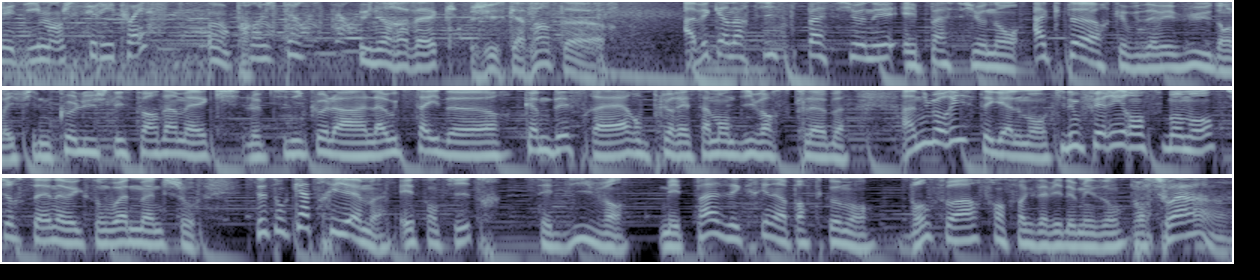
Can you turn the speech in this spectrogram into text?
Le dimanche sur It West, on prend le temps. Une heure avec, jusqu'à 20h. Avec un artiste passionné et passionnant, acteur que vous avez vu dans les films Coluche, l'histoire d'un mec, Le petit Nicolas, L'Outsider, Comme des frères ou plus récemment Divorce Club. Un humoriste également qui nous fait rire en ce moment sur scène avec son one man show. C'est son quatrième et son titre, c'est Divin, mais pas écrit n'importe comment. Bonsoir François-Xavier de Maison. Bonsoir.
